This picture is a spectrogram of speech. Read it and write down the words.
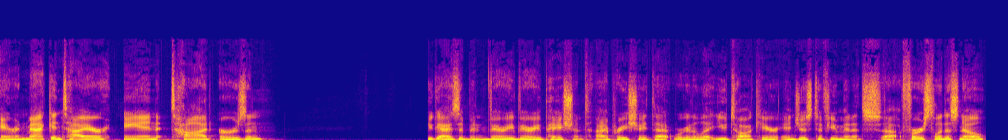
Aaron McIntyre and Todd Erzen. You guys have been very, very patient. I appreciate that. We're going to let you talk here in just a few minutes. Uh, first, let us know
